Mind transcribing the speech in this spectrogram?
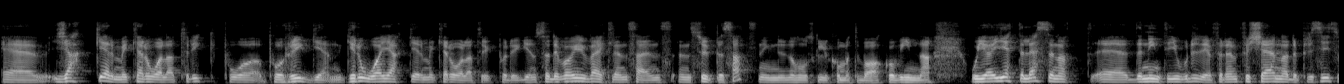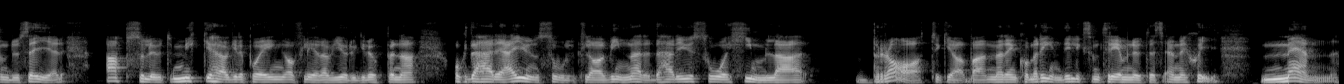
eh, jackor med Carola-tryck på, på ryggen. Gråa jackor med Carola-tryck på ryggen. Så det var ju verkligen så här en, en supersatsning nu när hon skulle komma tillbaka och vinna. Och jag är jätteledsen att eh, den inte gjorde det för den förtjänade, precis som du säger, absolut mycket högre poäng av flera av jurygrupperna. Och det här är ju en solklar vinnare. Det här är ju så himla bra tycker jag bara, när den kommer in. Det är liksom tre minuters energi. Men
